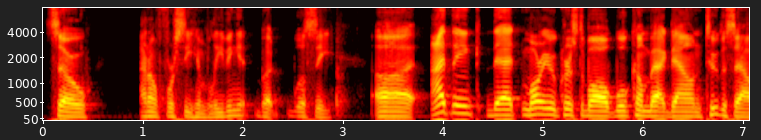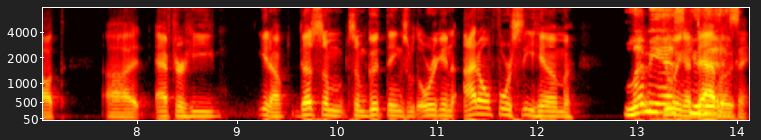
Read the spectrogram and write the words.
So I don't foresee him leaving it, but we'll see. Uh, I think that Mario Cristobal will come back down to the South uh, after he, you know, does some some good things with Oregon. I don't foresee him Let me ask doing a you Dabo this: thing.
